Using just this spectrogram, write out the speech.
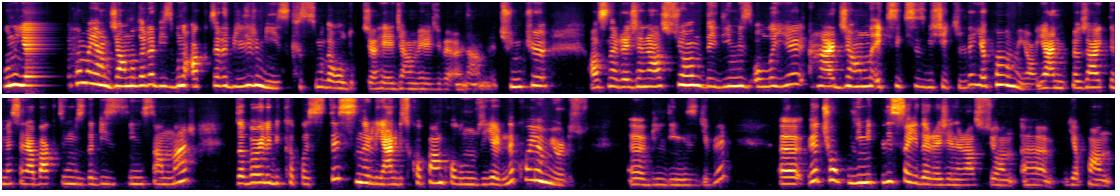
bunu yapamayan canlılara biz bunu aktarabilir miyiz kısmı da oldukça heyecan verici ve önemli. Çünkü aslında rejenerasyon dediğimiz olayı her canlı eksiksiz bir şekilde yapamıyor. Yani özellikle mesela baktığımızda biz insanlar da böyle bir kapasite sınırlı. Yani biz kopan kolumuzu yerine koyamıyoruz e, bildiğimiz gibi. E, ve çok limitli sayıda rejenerasyon e, yapan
